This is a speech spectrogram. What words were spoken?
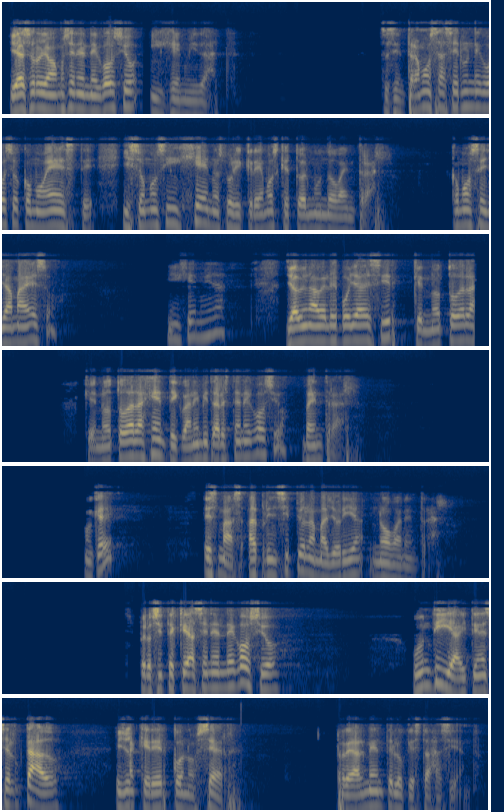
Y a eso lo llamamos en el negocio ingenuidad. Entonces entramos a hacer un negocio como este y somos ingenuos porque creemos que todo el mundo va a entrar. ¿Cómo se llama eso? Ingenuidad. Ya de una vez les voy a decir que no toda la, que no toda la gente que van a invitar a este negocio va a entrar. ¿Ok? Es más, al principio la mayoría no van a entrar. Pero si te quedas en el negocio un día y tienes el resultado, ellos van a querer conocer realmente lo que estás haciendo.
